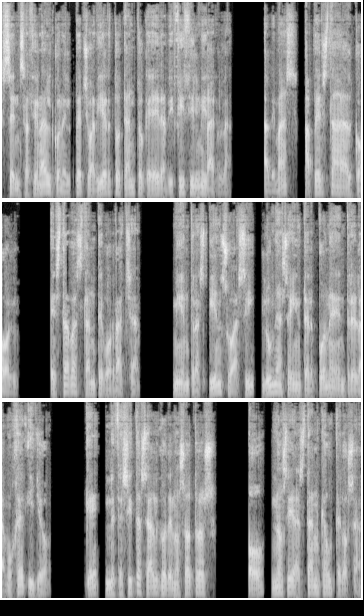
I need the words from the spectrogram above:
sensacional con el pecho abierto tanto que era difícil mirarla. Además, apesta a alcohol. Está bastante borracha. Mientras pienso así, Luna se interpone entre la mujer y yo. ¿Qué, necesitas algo de nosotros? Oh, no seas tan cautelosa.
